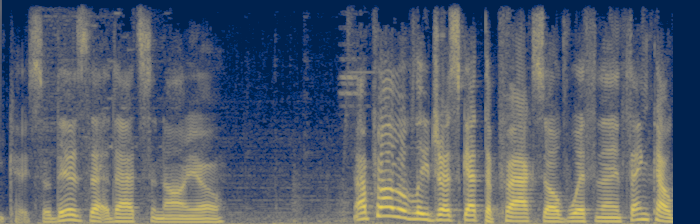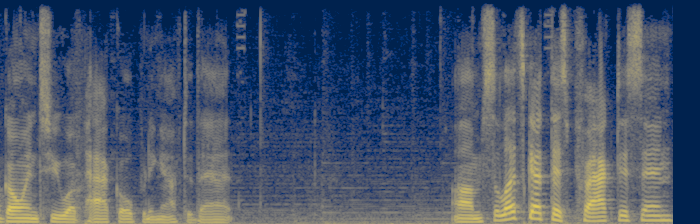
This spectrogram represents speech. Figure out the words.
Okay, so there's that that scenario. I'll probably just get the packs over with, and I think I'll go into a pack opening after that. Um, so let's get this practice in.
